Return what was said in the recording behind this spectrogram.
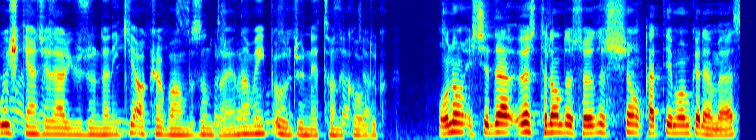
Bu işkenceler yüzünden iki akrabamızın dayanamayıp öldüğüne tanık olduk. uning ichida o'z tilingda so'zlashishing qat'iy mumkin emas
